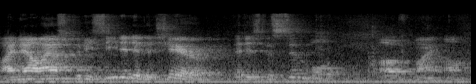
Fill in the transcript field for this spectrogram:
I now ask to be seated in the chair that is the symbol of my office.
